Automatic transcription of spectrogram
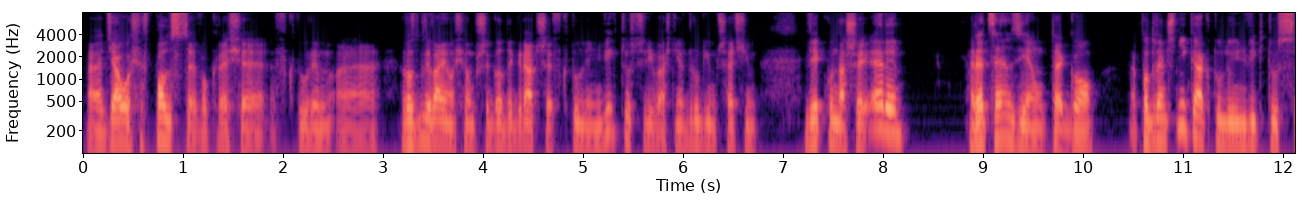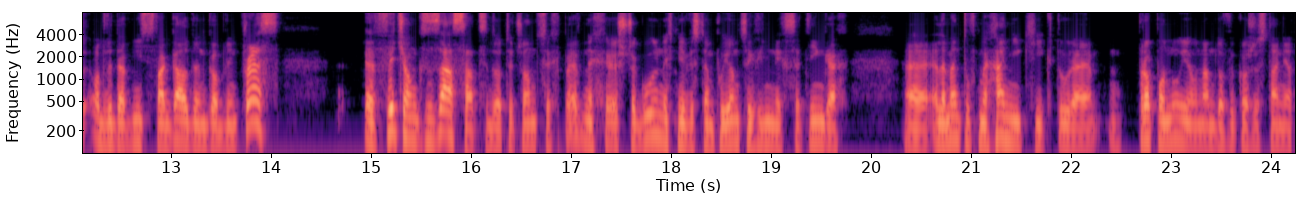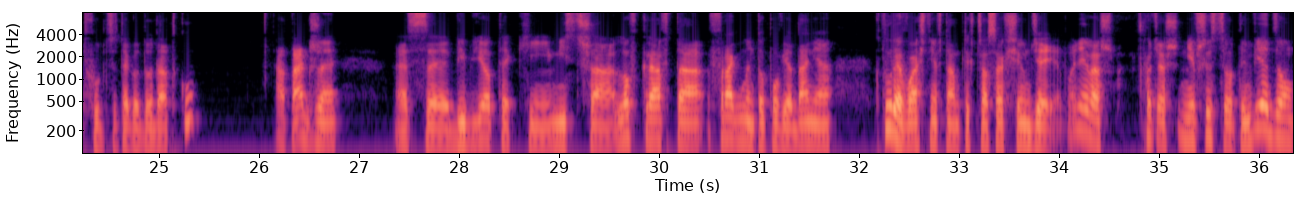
e, działo się w Polsce w okresie, w którym e, rozgrywają się przygody graczy w Cthulhu Invictus, czyli właśnie w II-III wieku naszej ery recenzję tego podręcznika Cthulhu Invictus od wydawnictwa Golden Goblin Press, wyciąg z zasad dotyczących pewnych szczególnych, niewystępujących w innych settingach elementów mechaniki, które proponują nam do wykorzystania twórcy tego dodatku, a także z biblioteki mistrza Lovecrafta fragment opowiadania, które właśnie w tamtych czasach się dzieje, ponieważ chociaż nie wszyscy o tym wiedzą,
